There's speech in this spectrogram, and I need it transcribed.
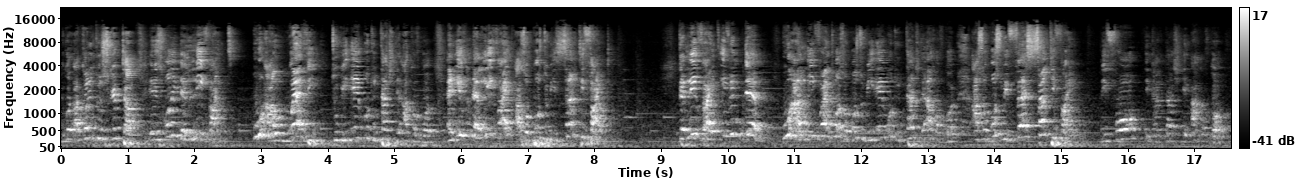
Because according to scripture, it is only the Levites who are worthy to be able to touch the ark of God. And even the Levites are supposed to be sanctified. The Levites, even them who are Levites who are supposed to be able to touch the ark of God, are supposed to be first sanctified before they can touch the ark of God.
